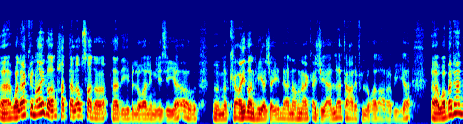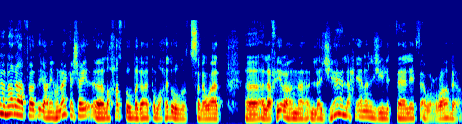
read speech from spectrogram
ولكن أيضا حتى لو صدرت هذه باللغة الإنجليزية أيضا هي جيد لأن هناك أجيال لا تعرف اللغة العربية. وبدأنا نرى يعني هناك شيء لاحظته بدأت ألاحظه في السنوات الأخيرة أن الأجيال أحيانا الجيل الثالث أو الرابع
